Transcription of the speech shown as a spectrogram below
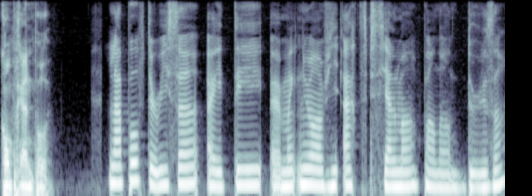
Comprennent pas. La pauvre Teresa a été euh, maintenue en vie artificiellement pendant deux ans.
